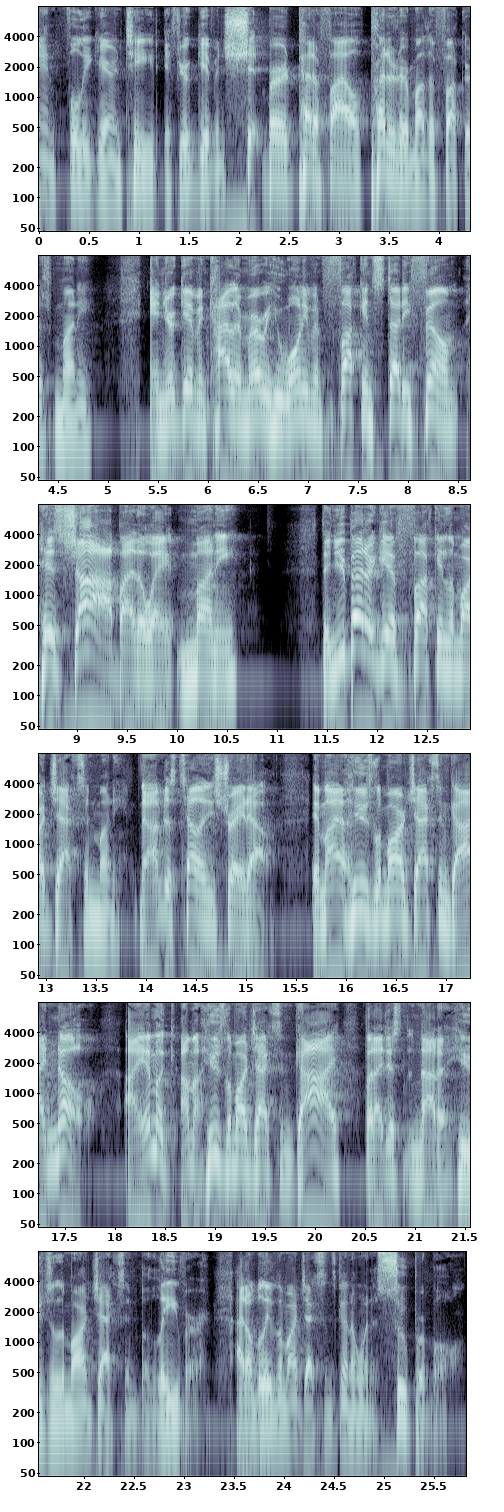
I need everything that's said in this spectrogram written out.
and fully guaranteed if you're giving shitbird, pedophile, predator motherfuckers money. And you're giving Kyler Murray, who won't even fucking study film, his job, by the way, money. Then you better give fucking Lamar Jackson money. Now, I'm just telling you straight out. Am I a huge Lamar Jackson guy? No. I am a I'm a huge Lamar Jackson guy, but I just not a huge Lamar Jackson believer. I don't believe Lamar Jackson's going to win a Super Bowl.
